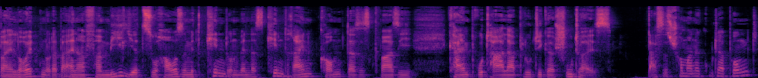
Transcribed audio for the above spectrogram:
bei Leuten oder bei einer Familie zu Hause mit Kind und wenn das Kind reinkommt, dass es quasi kein brutaler, blutiger Shooter ist. Das ist schon mal ein guter Punkt.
